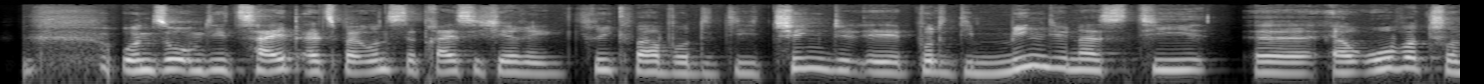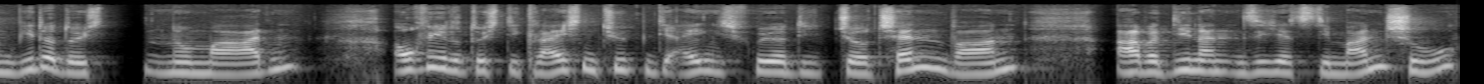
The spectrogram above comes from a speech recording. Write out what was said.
und so um die Zeit, als bei uns der 30-jährige Krieg war, wurde die, Qing, äh, wurde die Ming-Dynastie äh, erobert, schon wieder durch Nomaden. Auch wieder durch die gleichen Typen, die eigentlich früher die Chen waren. Aber die nannten sich jetzt die Manchu.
